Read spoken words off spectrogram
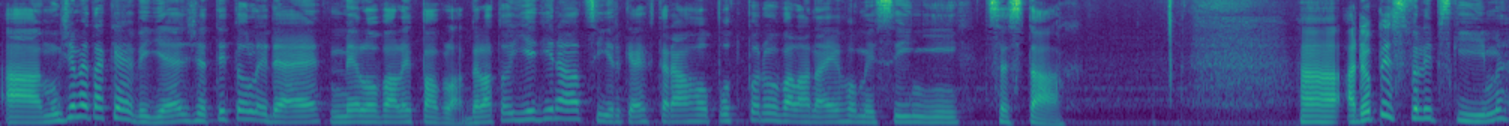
a můžeme také vidět, že tyto lidé milovali Pavla. Byla to jediná církev, která ho podporovala na jeho misijních cestách. A dopis Filipským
